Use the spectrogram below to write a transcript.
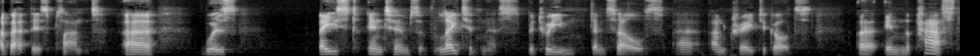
about this plant uh, was based in terms of relatedness between themselves uh, and creator gods uh, in the past.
